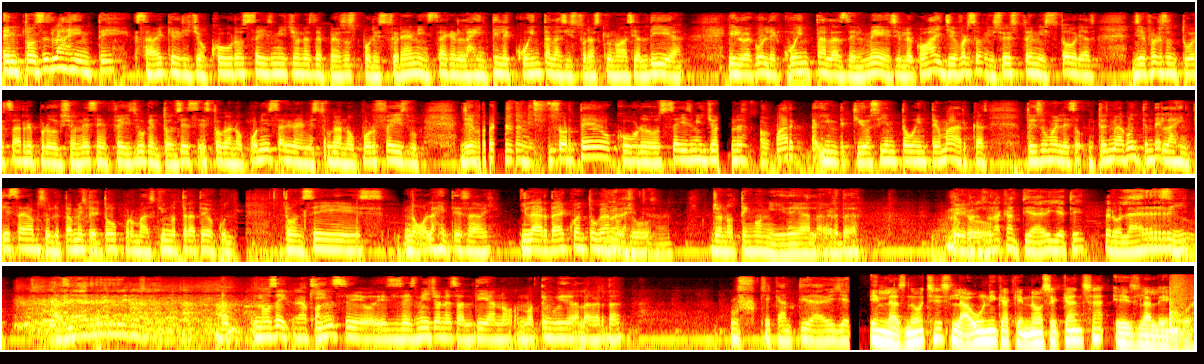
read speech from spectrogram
Entonces la gente sabe que si yo cobro 6 millones de pesos por historia en Instagram, la gente le cuenta las historias que uno hace al día y luego le cuenta las del mes y luego, ay, Jefferson hizo esto en historias, Jefferson tuvo estas reproducciones en Facebook, entonces esto ganó por Instagram, esto ganó por Facebook. Jefferson hizo un sorteo, cobró 6 millones por marca y metió 120 marcas. Entonces, eso. entonces me hago entender, la gente sabe absolutamente todo por más que uno trate de ocultar. Entonces, no, la gente sabe. Y la verdad de cuánto gano la yo, yo no tengo ni idea, la verdad. No, pero, Pero- es una cantidad de billete, pero largo. Sí. Largo. No sé, Era para- 15 o 16 millones al día, no, no tengo idea, la verdad. Uf, qué cantidad de billete. En las noches la única que no se cansa es la lengua.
